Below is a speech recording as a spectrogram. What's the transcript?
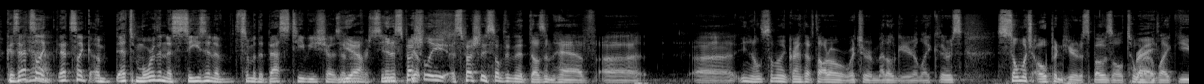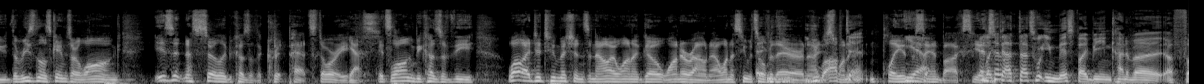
Because that's Yeah. like that's like a, that's more than a season of some of the best TV shows I've yeah, ever seen. And especially especially something that doesn't have. Uh, uh, you know, something like Grand Theft Auto or Witcher or Metal Gear, like there's so much open to your disposal to where Right. like you, the reason those games are long isn't necessarily because of the crit pat story. Yes. it's long because of the well, I did two missions and now I want to go wander around. I want to see what's over you- there, and I just want to play in Yeah. the sandbox. Yeah, like so- that, that's what you miss by being kind of a, a faux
